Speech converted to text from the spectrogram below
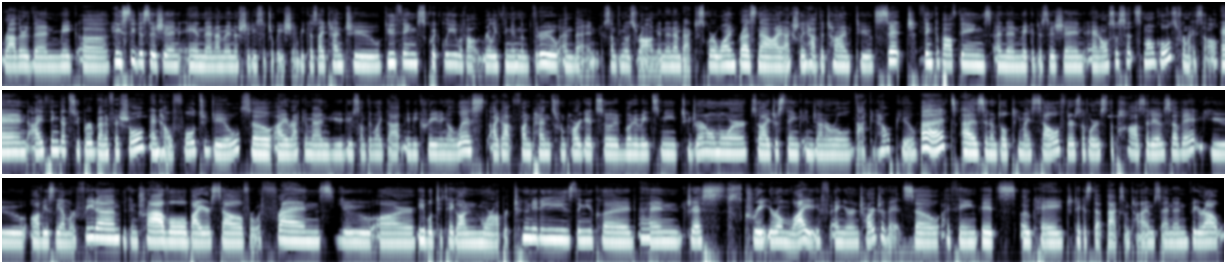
rather than make a hasty decision and then I'm in a shitty situation because I tend to do things quickly without really thinking them through and then something goes wrong and then I'm back to square one. Whereas now I actually have the time to sit, think about things, and then make a decision and also set small goals for myself. And I think that's super beneficial and helpful to do. So I recommend you do something like that, maybe creating a list. I got fun pens from Target, so it motivates me to journal more. So I just think in general that can help you. But as an adulty myself, there's of course the positives of it. You obviously have more freedom. You can travel by yourself or with friends. You are able to take on more opportunities than you could and just create your own life and you're in charge of it. So I think it's okay to take a step back sometimes and then figure out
